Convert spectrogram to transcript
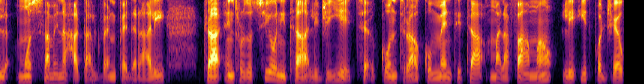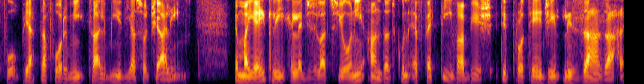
l-mossa min-naħa tal-Gvern Federali ta' introduzzjoni ta' liġijiet kontra kummenti ta' malafama li jitpoġġew fuq pjattaformi tal-midja soċjali, imma jgħid li l-leġiżlazzjoni għandha tkun effettiva biex tipproteġi liż-żgħażagħ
